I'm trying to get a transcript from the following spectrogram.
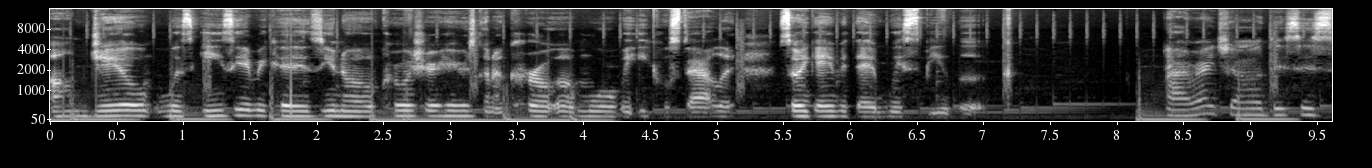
um, gel was easier because, you know, crochet hair is going to curl up more with Eco Styler. So it gave it that wispy look. All right, y'all. This is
